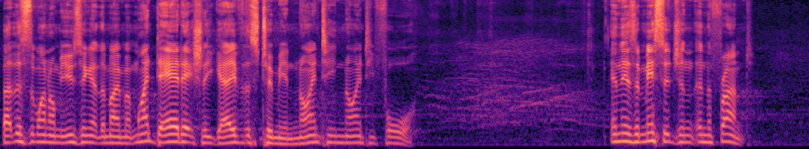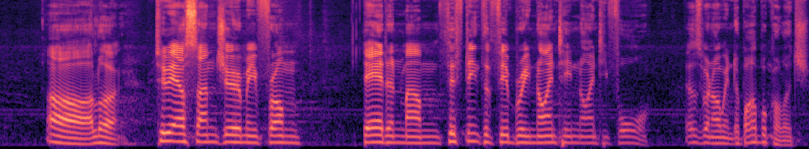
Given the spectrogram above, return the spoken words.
But this is the one I'm using at the moment. My dad actually gave this to me in 1994. And there's a message in, in the front. Oh, look. To our son Jeremy from dad and mum, 15th of February 1994. That was when I went to Bible college.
